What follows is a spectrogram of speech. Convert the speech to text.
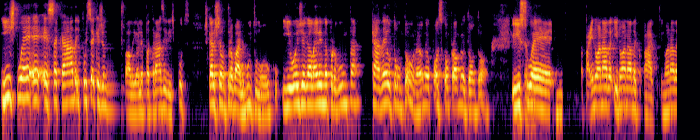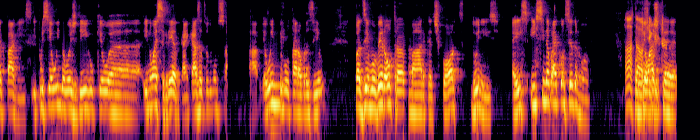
isto é, é, é, sacada, e por isso é que a gente fala e olha para trás e diz: putz, os caras têm um trabalho muito louco, e hoje a galera ainda pergunta: cadê o Tonton? Não? Onde eu posso comprar o meu Tonton? E isso é. Epá, e, não há nada, e não há nada que pague, e não há nada que pague isso. E por isso eu ainda hoje digo que eu, uh, e não é segredo, cá em casa todo mundo sabe, eu ainda voltar ao Brasil para desenvolver outra marca de esporte do início. É isso, isso ainda vai acontecer de novo. Ah, tá. Porque eu, eu acho que,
